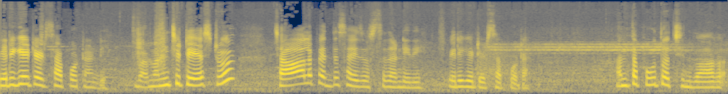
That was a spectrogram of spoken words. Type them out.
వెరిగేటెడ్ సపోర్ట్ అండి. మంచి టేస్ట్. చాలా పెద్ద సైజ్ వస్తుందండి ఇది. వెరిగేటెడ్ సపోటా. అంత పూత వచ్చింది బాగా.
